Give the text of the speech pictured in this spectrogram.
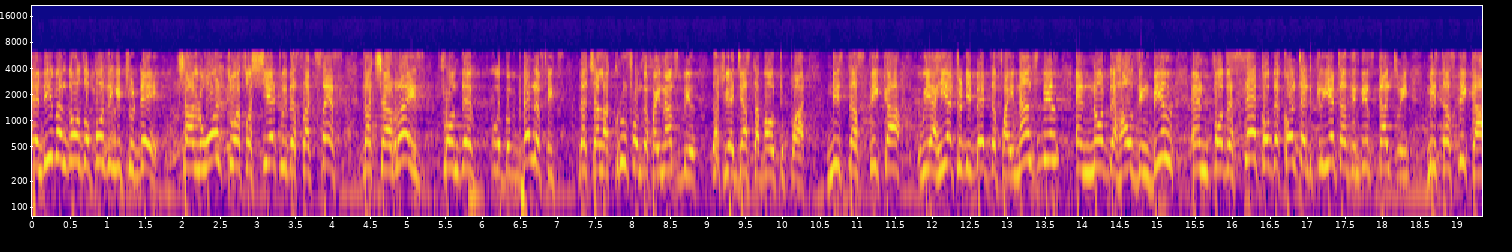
And even those opposing it today shall want to associate with the success that shall rise from the benefits that shall accrue from the finance bill that we are just about to pass. Mr. Speaker, we are here to debate the finance bill and not the housing bill. And for the sake of the content creators in this country, Mr. Speaker,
